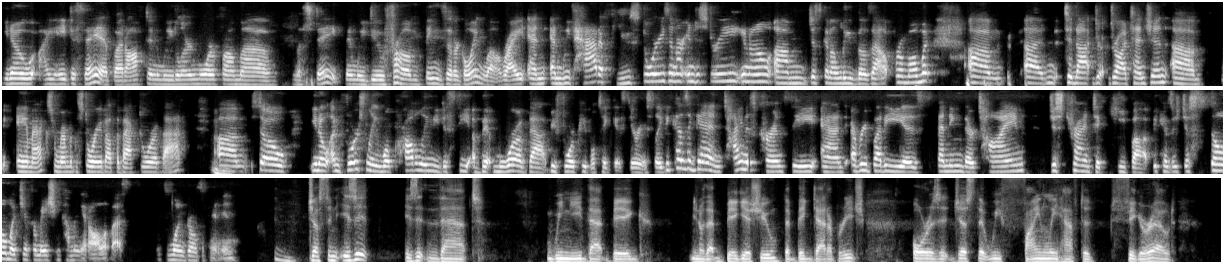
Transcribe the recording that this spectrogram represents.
you know, I hate to say it, but often we learn more from a mistake than we do from things that are going well, right? And and we've had a few stories in our industry. You know, I'm just going to leave those out for a moment um, uh, to not dr- draw attention. Um, AMX, remember the story about the back door of that? Mhm. Um, so you know, unfortunately, we'll probably need to see a bit more of that before people take it seriously. Because again, time is currency, and everybody is spending their time just trying to keep up because there's just so much information coming at all of us. It's one girl's opinion. justin is it is it that we need that big you know that big issue that big data breach or is it just that we finally have to figure out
